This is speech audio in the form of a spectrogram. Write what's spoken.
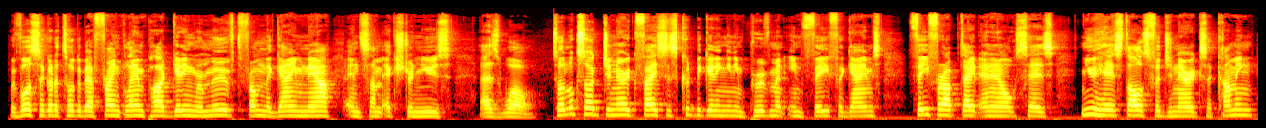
We've also got to talk about Frank Lampard getting removed from the game now, and some extra news as well. So, it looks like generic faces could be getting an improvement in FIFA games. FIFA Update NL says new hairstyles for generics are coming.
